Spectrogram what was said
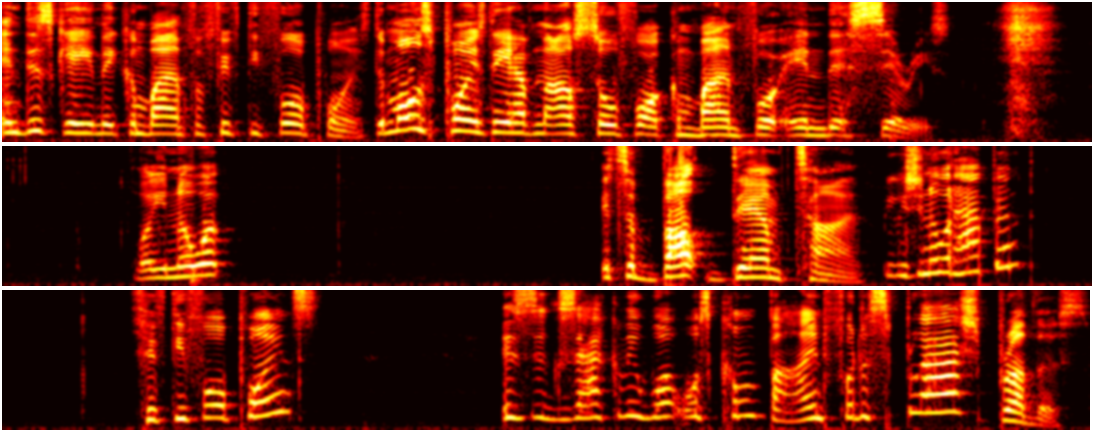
In this game, they combined for 54 points. The most points they have now so far combined for in this series. Well, you know what? It's about damn time. Because you know what happened? 54 points is exactly what was combined for the Splash Brothers.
